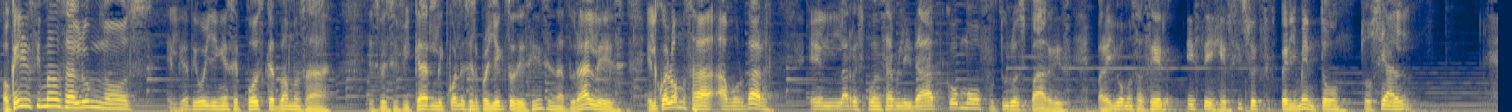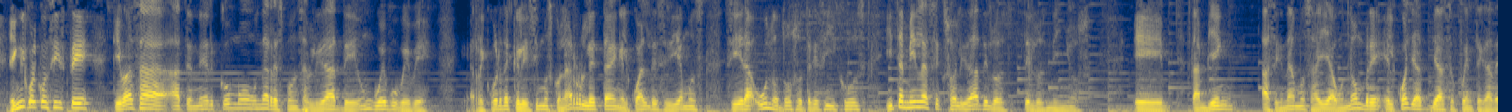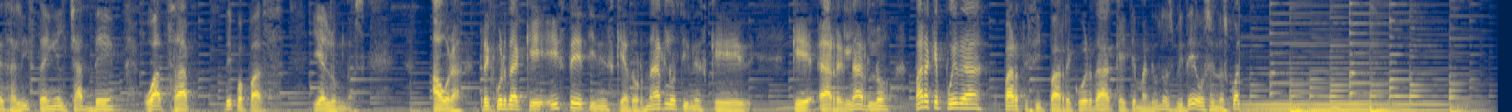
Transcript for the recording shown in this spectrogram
Ok, estimados alumnos, el día de hoy en ese podcast vamos a especificarle cuál es el proyecto de ciencias naturales, el cual vamos a abordar la responsabilidad como futuros padres. Para ello vamos a hacer este ejercicio experimento social en el cual consiste que vas a, tener como una responsabilidad de un huevo bebé. Recuerda que lo hicimos con la ruleta en el cual decidíamos si era uno, dos o tres hijos y también la sexualidad de los, de los niños. Eh, también asignamos ahí a un nombre, el cual ya, ya se fue entregada esa lista en el chat de WhatsApp de papás y alumnos. Ahora, recuerda que este tienes que adornarlo, tienes que, que arreglarlo para que pueda participar. Recuerda que ahí te mandé unos videos en los cuales...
